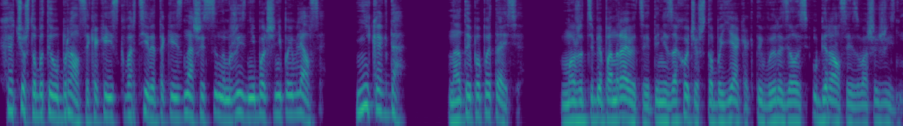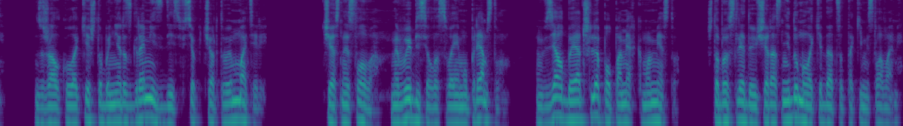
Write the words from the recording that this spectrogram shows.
Хочу, чтобы ты убрался, как и из квартиры, так и из нашей с сыном жизни и больше не появлялся. Никогда. Но ты попытайся. Может, тебе понравится, и ты не захочешь, чтобы я, как ты выразилась, убирался из вашей жизни. Сжал кулаки, чтобы не разгромить здесь все к чертовой матери. Честное слово, выбесило своим упрямством. Взял бы и отшлепал по мягкому месту, чтобы в следующий раз не думала кидаться такими словами.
